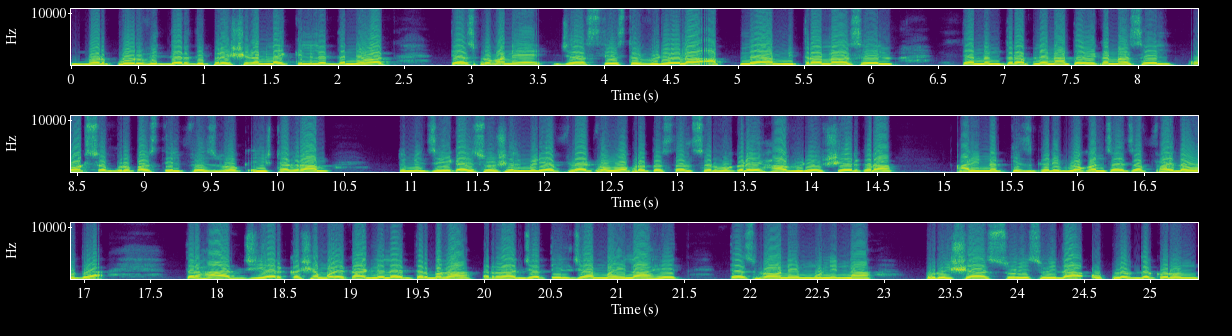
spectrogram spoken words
भरपूर विद्यार्थी प्रेक्षकांना लाईक केलेले धन्यवाद. त्याचप्रमाणे जास्तीत जास्त व्हिडिओला आपल्या मित्राला असेल त्यानंतर आपल्या नातेवाईकांना असेल व्हॉट्सअप ग्रुप असतील फेसबुक इंस्टाग्राम तुम्ही जे काही सोशल मीडिया प्लॅटफॉर्म वापरत असाल सर्वकडे हा व्हिडिओ शेअर करा आणि नक्कीच गरीब लोकांचा याचा फायदा होऊ द्या. तर हा जी आर कशामुळे काढलेला आहे? तर बघा राज्यातील ज्या महिला आहेत त्याचप्रमाणे मुलींना पुरेशा सोयीसुविधा उपलब्ध करून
